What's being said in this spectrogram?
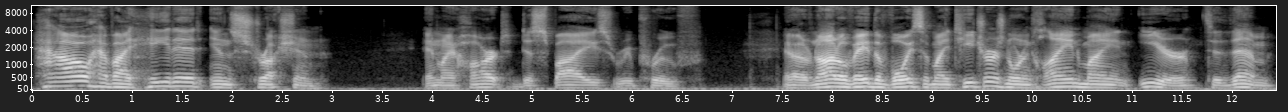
How have I hated instruction, and my heart despised reproof? And I have not obeyed the voice of my teachers, nor inclined mine ear to them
